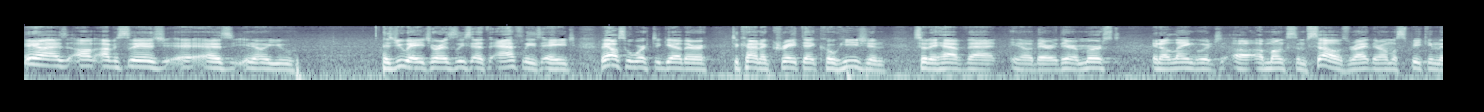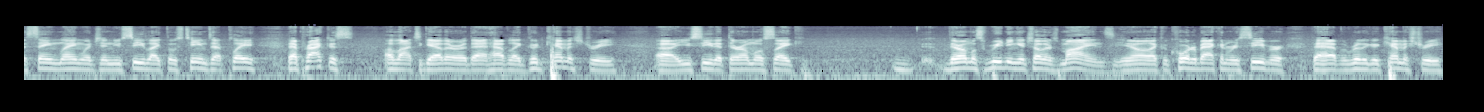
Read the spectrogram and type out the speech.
You know, as obviously as as you know you as you age, or at least as athletes age, they also work together to kind of create that cohesion. So they have that, you know, they're they're immersed in a language uh, amongst themselves, right? They're almost speaking the same language, and you see like those teams that play that practice a lot together or that have like good chemistry. Uh, you see that they're almost like they're almost reading each other's minds. You know, like a quarterback and receiver that have a really good chemistry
